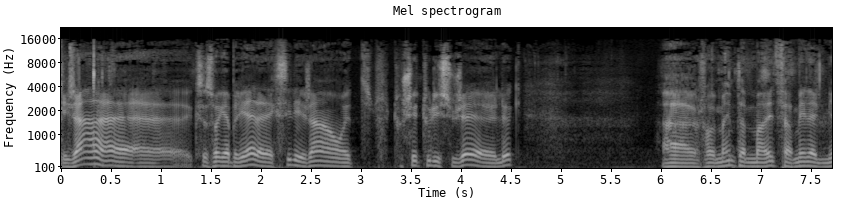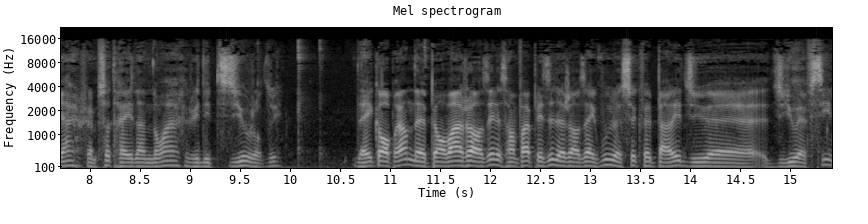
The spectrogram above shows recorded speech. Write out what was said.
Les gens, que ce soit Gabriel, Alexis, les gens ont touché tous les sujets, Luc. je vais même te demander de fermer la lumière. J'aime ça travailler dans le noir. J'ai des petits yeux aujourd'hui d'aller comprendre, puis on va en jaser. ça va me faire plaisir de jaser avec vous, ceux qui veulent parler du, euh, du UFC.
